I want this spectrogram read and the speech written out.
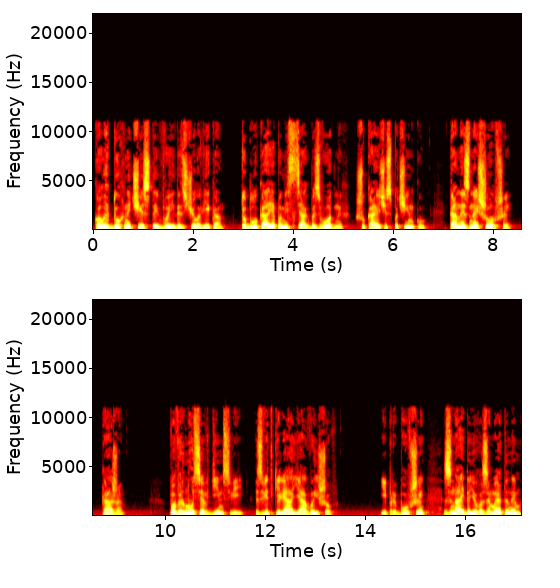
Коли дух нечистий вийде з чоловіка, то блукає по місцях безводних, шукаючи спочинку, та, не знайшовши, каже Повернуся в дім свій, звідкіля я вийшов. І, прибувши, знайде його заметеним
